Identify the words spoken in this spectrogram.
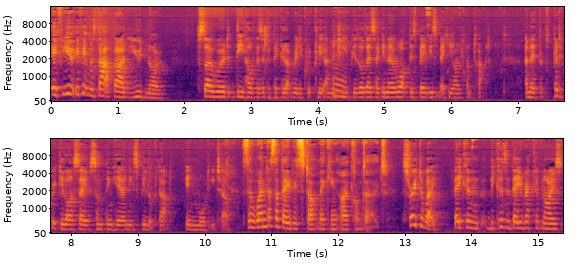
If you if it was that bad, you'd know. So would the health visitor pick it up really quickly, and the Mm. GP, or they say, you know what, this baby's making eye contact, and they pretty quickly they'll say something here needs to be looked at in more detail. So when does a baby start making eye contact? Straight away. They can because they recognize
